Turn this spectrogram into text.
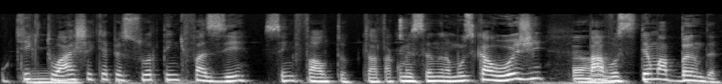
O que que tu acha que a pessoa tem que fazer sem falta? Que ela tá começando na música hoje. Aham. Pá, você tem uma banda.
